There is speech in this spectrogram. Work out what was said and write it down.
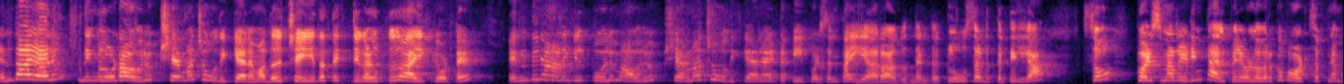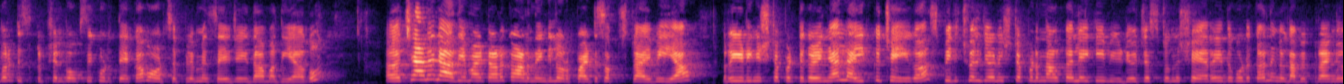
എന്തായാലും നിങ്ങളോട് ആ ഒരു ക്ഷമ ചോദിക്കാനും അത് ചെയ്ത തെറ്റുകൾക്ക് ആയിക്കോട്ടെ എന്തിനാണെങ്കിൽ പോലും ആ ഒരു ക്ഷമ ചോദിക്കാനായിട്ടൊക്കെ ഈ പേഴ്സൺ തയ്യാറാകുന്നുണ്ട്. ക്ലൂസ് എടുത്തിട്ടില്ല. സോ പേഴ്സണൽ റീഡിംഗ് താല്പര്യമുള്ളവർക്ക് വാട്സപ്പ് നമ്പർ ഡിസ്ക്രിപ്ഷൻ ബോക്സിൽ കൊടുത്തേക്കാം. വാട്സപ്പിൽ മെസ്സേജ് ചെയ്താൽ മതിയാകും. ചാനൽ ആദ്യമായിട്ടാണ് കാണുന്നതെങ്കിൽ ഉറപ്പായിട്ട് സബ്സ്ക്രൈബ് ചെയ്യുക. റീഡിംഗ് ഇഷ്ടപ്പെട്ട് കഴിഞ്ഞാൽ ലൈക്ക് ചെയ്യുക. സ്പിരിച്വൽ ജേണി ഇഷ്ടപ്പെടുന്ന ആൾക്കാരിലേക്ക് ഈ വീഡിയോ ജസ്റ്റ് ഒന്ന് ഷെയർ ചെയ്ത് കൊടുക്കുക. നിങ്ങളുടെ അഭിപ്രായങ്ങൾ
